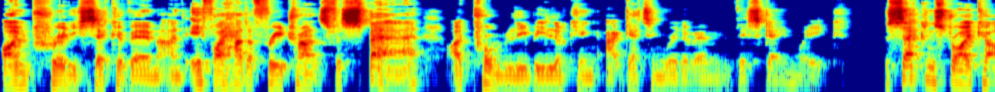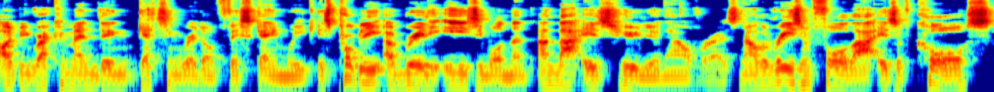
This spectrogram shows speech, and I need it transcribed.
I'm pretty sick of him. And if I had a free transfer spare, I'd probably be looking at getting rid of him this game week. The second striker I'd be recommending getting rid of this game week is probably a really easy one, and that is Julian Alvarez. Now, the reason for that is, of course,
